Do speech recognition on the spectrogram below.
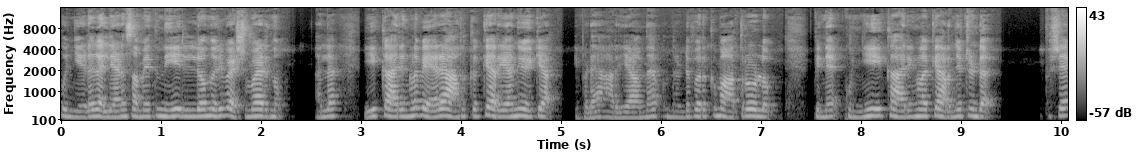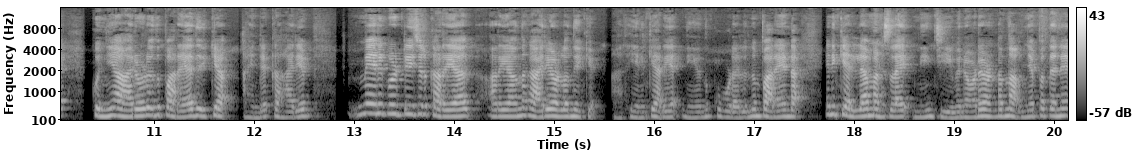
കുഞ്ഞിയുടെ കല്യാണ സമയത്ത് നീ ഇല്ലോന്നൊരു വിഷമമായിരുന്നു. അല്ല ഈ കാര്യങ്ങൾ വേറെ ആർക്കൊക്കെ അറിയാമെന്ന് ചോദിക്കാം. ഇവിടെ അറിയാവുന്ന ഒന്ന് രണ്ട് പേർക്ക് മാത്രമേ ഉള്ളൂ. പിന്നെ കുഞ്ഞി ഈ കാര്യങ്ങളൊക്കെ അറിഞ്ഞിട്ടുണ്ട്. പക്ഷെ കുഞ്ഞി ആരോടും ഇത് പറയാതിരിക്കാം. അതിന്റെ കാര്യം മേരിക്കോട്ട് ടീച്ചർക്ക് അറിയാ അറിയാവുന്ന കാര്യമുള്ളതെന്ന് നിൽക്കും അത് എനിക്കറിയാം. നീ ഒന്നും കൂടുതലൊന്നും പറയണ്ട. എനിക്കെല്ലാം മനസ്സിലായി. നീ ജീവനോടെ ഉണ്ടെന്ന് അറിഞ്ഞപ്പോൾ തന്നെ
